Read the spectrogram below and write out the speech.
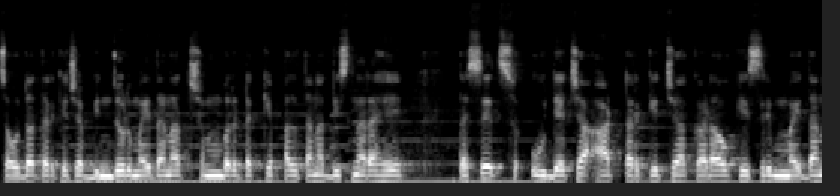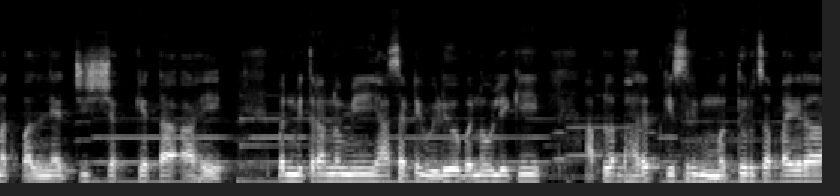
चौदा तारखेच्या बिंजोड मैदानात शंभर टक्के पालताना दिसणार आहे. तसेच उद्याच्या आठ तारखेच्या कडाव केसरी मैदानात पालण्याची शक्यता आहे. पण मित्रांनो मी ह्यासाठी व्हिडिओ बनवले की आपला भारत केसरी मथुरचा पैरा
